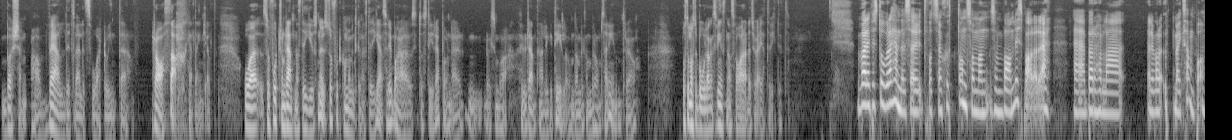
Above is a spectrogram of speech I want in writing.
börsen ha väldigt, väldigt svårt att inte rasa helt enkelt. Och så fort som räntorna stiger just nu, så fort kommer de inte kunna stiga. Så det är bara att sitta och stirra på den där, liksom bara hur räntorna ligger till, om de liksom bromsar in, tror jag. Och så måste bolagens vinsterna svara, det tror jag är jätteviktigt. Vad är det för stora händelser 2017 som man som vanlig sparare eh, bör hålla eller vara uppmärksam på?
